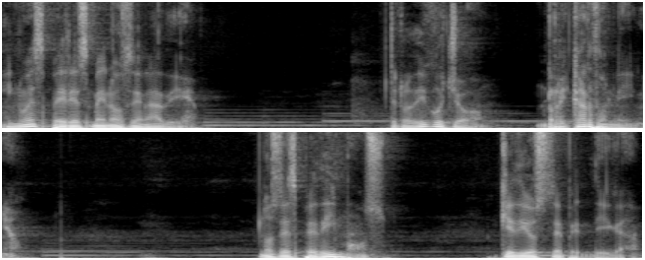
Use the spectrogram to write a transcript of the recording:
Y no esperes menos de nadie. Te lo digo yo, Ricardo Niño. Nos despedimos. Que Dios te bendiga.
